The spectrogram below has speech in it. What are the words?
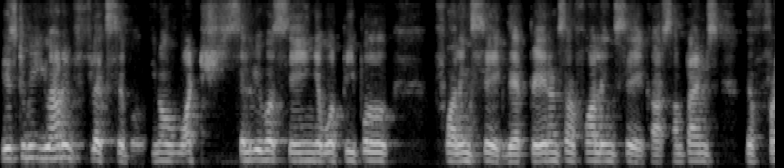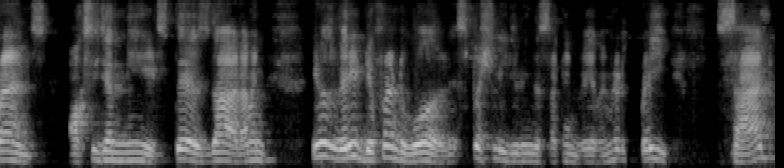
is to be you have to be flexible. You know what Selvi was saying about people falling sick their parents are falling sick or sometimes the friends oxygen needs this that. I mean it was a very different world especially during the second wave. I mean it's pretty sad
